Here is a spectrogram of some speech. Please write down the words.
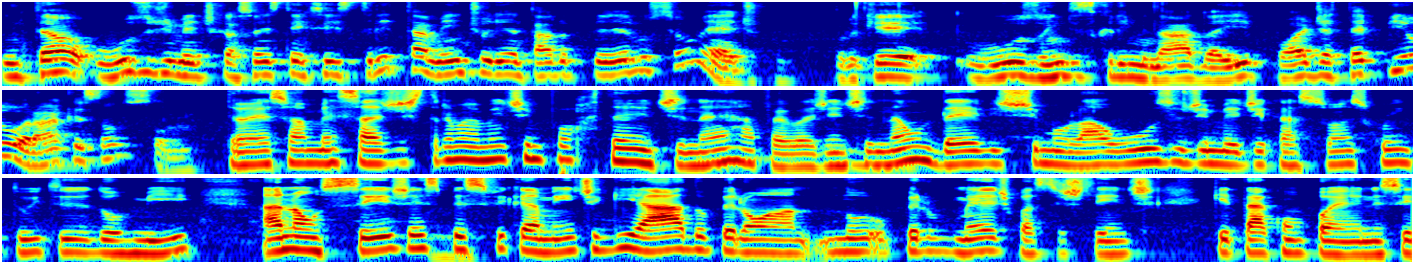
Então, o uso de medicações tem que ser estritamente orientado pelo seu médico, porque o uso indiscriminado aí pode até piorar a questão do sono. Então, essa é uma mensagem extremamente importante, né, Rafael? A gente não deve estimular o uso de medicações com o intuito de dormir, a não seja especificamente guiado pelo, no, pelo médico assistente que está acompanhando esse,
